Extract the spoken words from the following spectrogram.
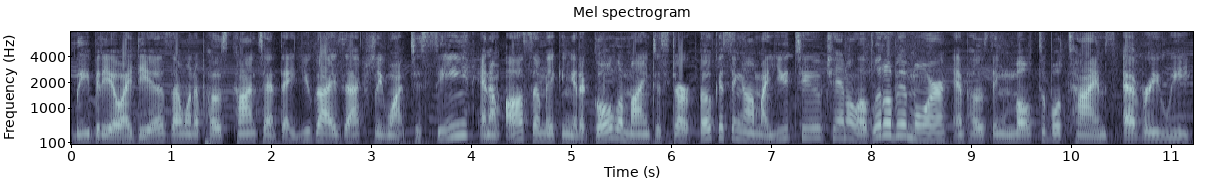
Leave video ideas. I want to post content that you guys actually want to see, and I'm also making it a goal of mine to start focusing on my YouTube channel a little bit more and posting multiple times every week.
